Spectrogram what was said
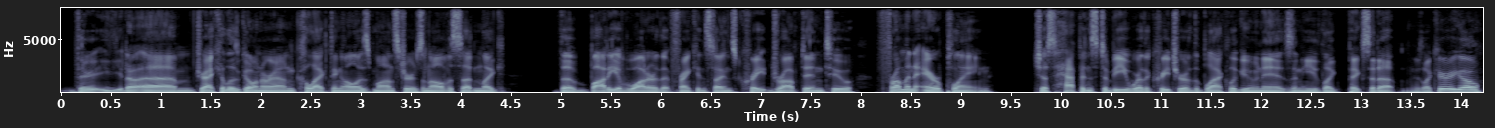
there you know, um Dracula's going around collecting all his monsters and all of a sudden like the body of water that Frankenstein's crate dropped into from an airplane just happens to be where the creature of the Black Lagoon is, and he like picks it up. He's like, "Here you go."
